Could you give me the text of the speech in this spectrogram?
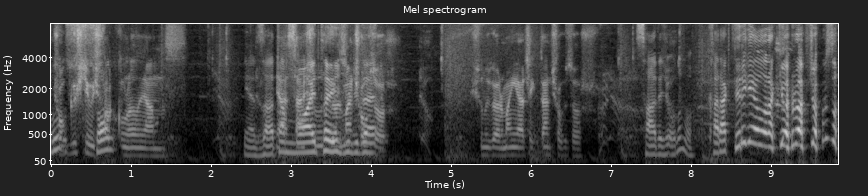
bu çok güçlüymüş son- bak kullanı yalnız. Ya zaten Ya sen Muay şunu Thai görmen çok de zor. Şunu görmen gerçekten çok zor. sadece onu mu? Karakteri genel olarak görmem çok zor.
